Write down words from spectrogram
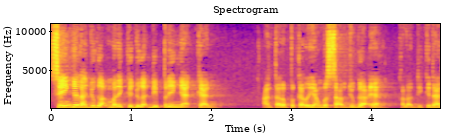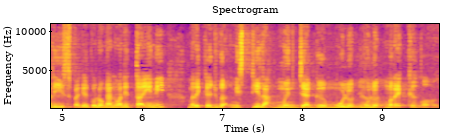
Sehinggalah juga mereka juga diperingatkan antara perkara yang besar juga ya hmm. kalau dikenali sebagai golongan wanita ini mereka juga mestilah menjaga mulut-mulut ya. mereka Allah.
